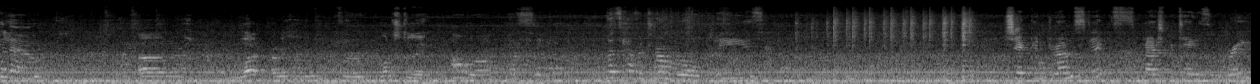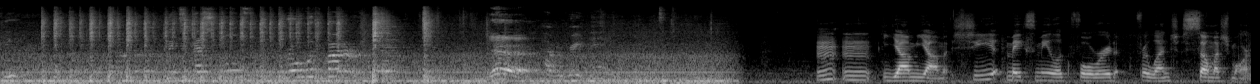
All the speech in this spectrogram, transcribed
Hello. Um, what are we having for lunch today? Oh, well, let's see. Let's have a drum roll, please. Chicken drumsticks, mashed potatoes and gravy. Great day. Mm-mm, yum yum. She makes me look forward for lunch so much more.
